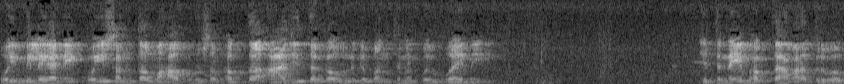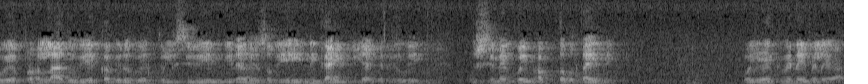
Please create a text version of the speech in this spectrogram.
कोई मिलेगा नहीं कोई संत महापुरुष भक्त आज तक उनके पंथ में कोई हुआ ही नहीं। जितने ही भक्त हमारा ध्रुव हुए प्रहलाद हुए कबीर हुए तुलसी हुए मीरा हुए सब यही नहीं का ही पूजा करके हुए। उसमें कोई भक्त होता ही नहीं। कोई एक भी नहीं मिलेगा।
